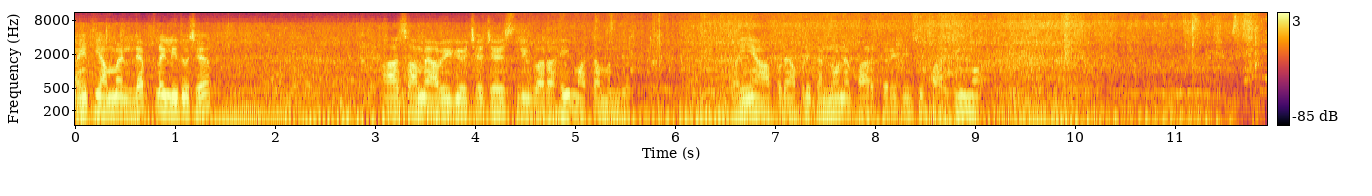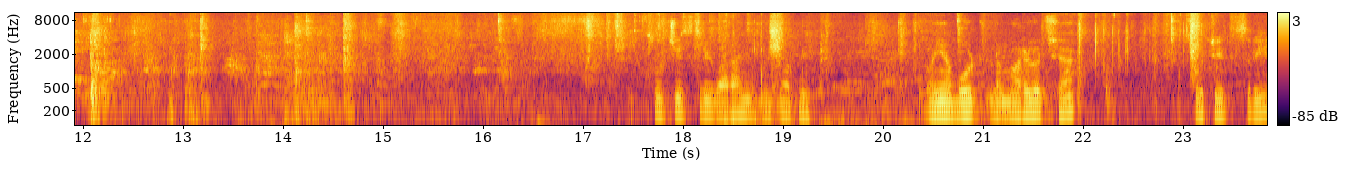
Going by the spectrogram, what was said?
અહીંથી અમે લેફ્ટ લઈ લીધું છે. આ સામે આવી ગયું છે જય શ્રી વારાહી માતા મંદિર. અહીંયા આપણે આપણી કન્નોને પાર્ક કરી દઈશું પાર્કિંગમાં. સૂચિત શ્રી વારાહી વિદ્યાપીઠ. અહીંયા બોર્ડ મારેલો છે. સૂચિત શ્રી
